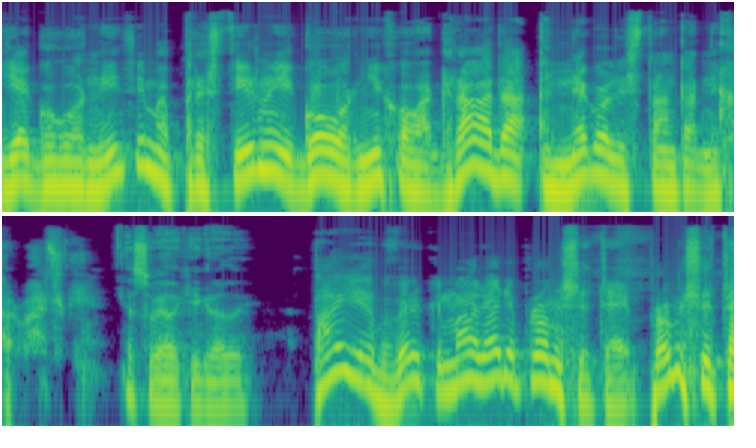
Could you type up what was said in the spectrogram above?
je govornicima prestižniji govor njihova grada nego li standardni hrvatski? Jesu veliki gradovi? Pa je veliki, mali, ajde promislite, promislite.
